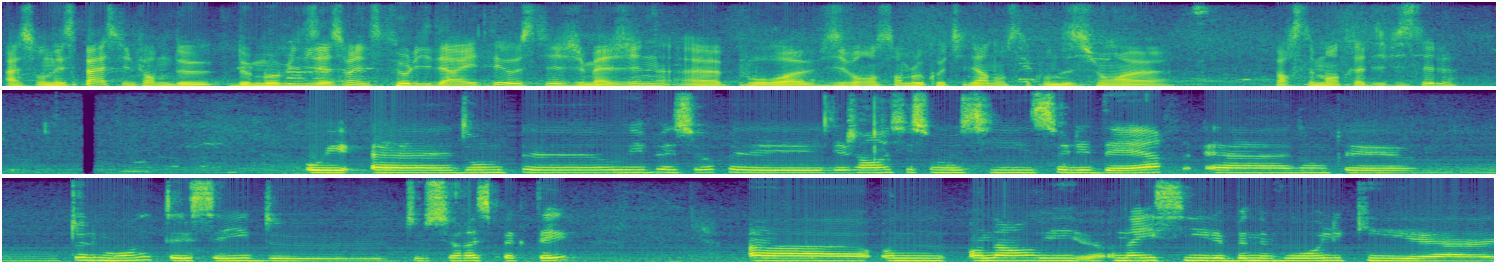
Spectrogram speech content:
à son espace, une forme de, de mobilisation et de solidarité aussi, j'imagine, pour vivre ensemble au quotidien dans ces conditions forcément très difficiles? Oui, donc oui, bien sûr, les gens aussi sont aussi solidaires. donc tout le monde essaye de, se respecter. Euh, on, a, ici les bénévoles qui, euh,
